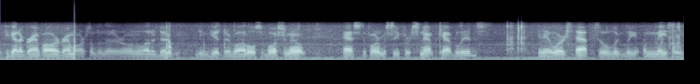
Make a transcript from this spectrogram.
if you got a grandpa or grandma or something that are on a lot of dope, you can get their bottles, wash them out, ask the pharmacy for snap cap lids, and it works absolutely amazing.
